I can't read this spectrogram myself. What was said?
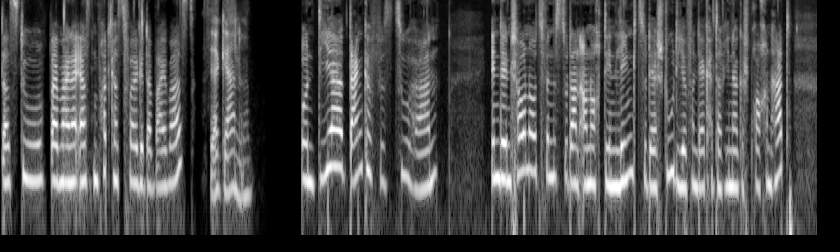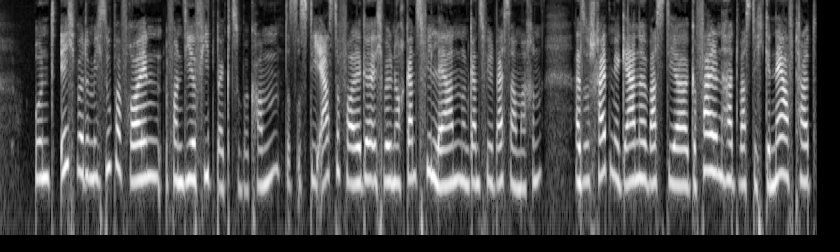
dass du bei meiner ersten Podcast-Folge dabei warst. Sehr gerne. Und dir danke fürs Zuhören. In den Show Notes findest du dann auch noch den Link zu der Studie, von der Katharina gesprochen hat. Und ich würde mich super freuen, von dir Feedback zu bekommen. Das ist die erste Folge. Ich will noch ganz viel lernen und ganz viel besser machen. Also schreib mir gerne, was dir gefallen hat, was dich genervt hat,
